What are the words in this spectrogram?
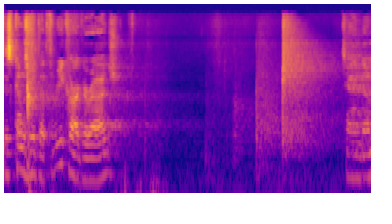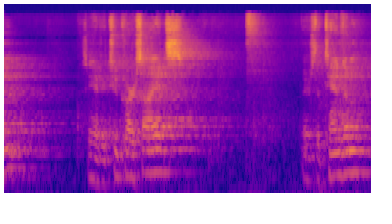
This comes with a three car garage. Tandem. So you have your two car sides. There's the tandem.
